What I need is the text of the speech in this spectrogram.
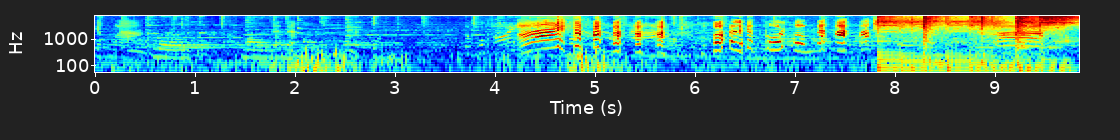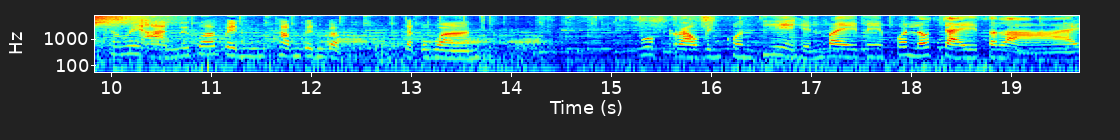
ข้างล่างโมโมนั่นน่ะอ้ายพ่อเรียกกูถึงนะอ่าถ้าไม่อ่านนึกว่าเป็นทำเป็นแบบจักรวาล พวกเราเป็นคนที่เห็นใบเมเปิลแล้วใจสลาย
